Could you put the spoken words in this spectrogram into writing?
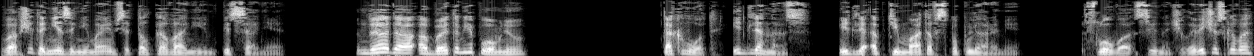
вообще-то не занимаемся толкованием Писания. Да-да, об этом я помню. Так вот, и для нас, и для оптиматов с популярами. Слово «сына человеческого»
